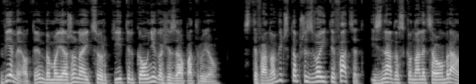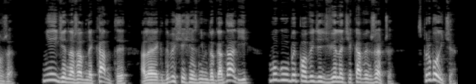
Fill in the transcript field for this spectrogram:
Wiemy o tym, bo moja żona i córki tylko u niego się zaopatrują. Stefanowicz to przyzwoity facet i zna doskonale całą branżę. Nie idzie na żadne kanty, ale gdybyście się z nim dogadali, mógłby powiedzieć wiele ciekawych rzeczy. Spróbujcie.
